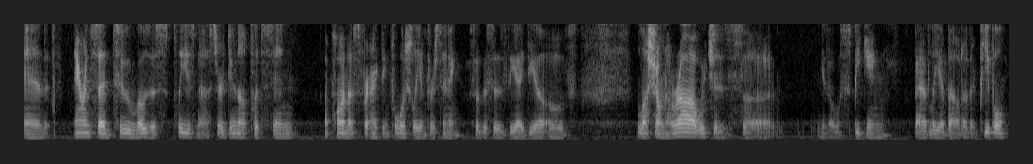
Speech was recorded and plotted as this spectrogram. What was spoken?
And Aaron said to Moses, Please, Master, do not put sin upon us for acting foolishly and for sinning. So, this is the idea of Lashon Hara, which is, uh, you know, speaking badly about other people.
